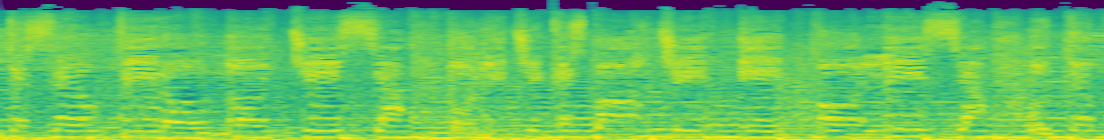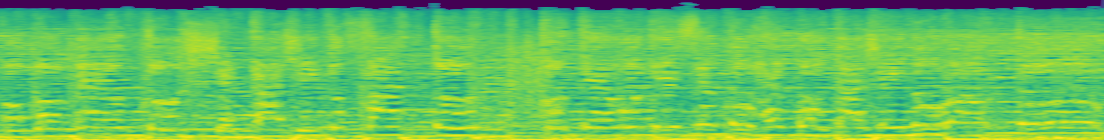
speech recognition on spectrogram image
Aconteceu, virou notícia. Política, esporte e polícia. O tempo, momento, checagem do fato. Conteúdo dizendo, reportagem no alto.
